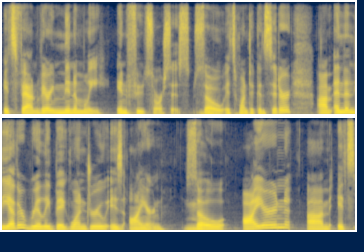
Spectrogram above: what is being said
it's found very minimally in food sources. So Mm-hmm. it's one to consider. Um, and then the other really big one, Drew, is iron. Mm. So iron. Um, it's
